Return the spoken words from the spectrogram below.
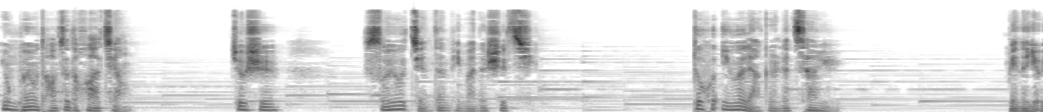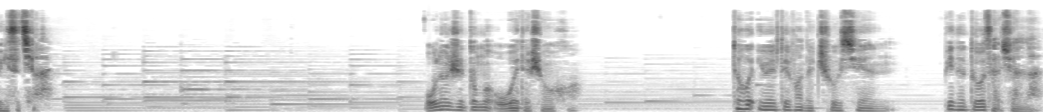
用朋友桃子的话讲，就是所有简单平凡的事情，都会因为两个人的参与变得有意思起来。无论是多么无味的生活，都会因为对方的出现。变得多彩绚烂。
